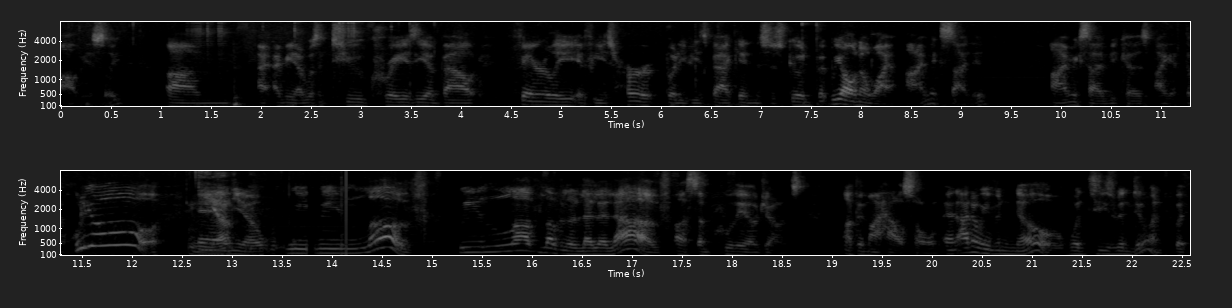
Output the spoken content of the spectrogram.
obviously. Um, I, I mean, I wasn't too crazy about Fairly if he's hurt, but if he's back in, this is good. But we all know why I'm excited. I'm excited because I get the Julio, and Yep. you know we we love we love love love love, love, uh, some Julio Jones up in my household, and I don't even know what he's been doing. But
